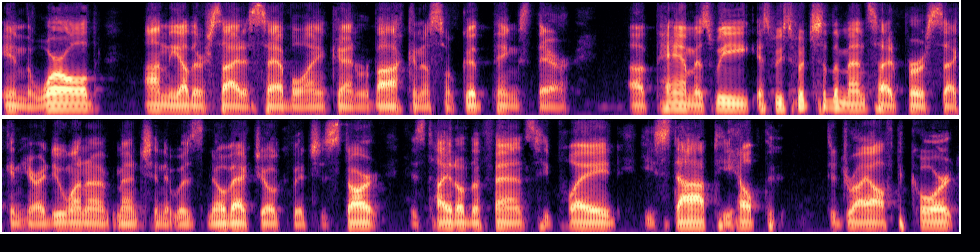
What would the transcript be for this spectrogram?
in the world on the other side of Sabalenka and Rybakina, so good things there. Uh, Pam, as we as we switch to the men's side for a second here, I do want to mention it was Novak Djokovic's start, his title defense. He played, he stopped, he helped to, to dry off the court.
